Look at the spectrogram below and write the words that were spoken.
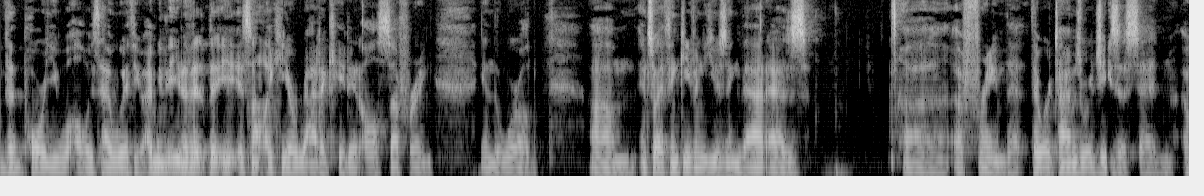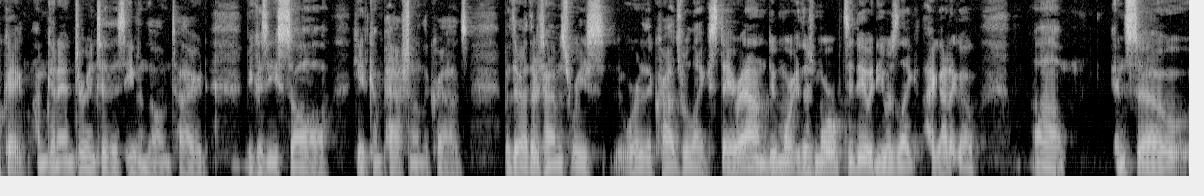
the poor you will always have with you. I mean, you know, the, the, it's not like he eradicated all suffering in the world. Um, and so I think even using that as uh, a frame that there were times where Jesus said, "Okay, I'm going to enter into this even though I'm tired," mm-hmm. because he saw he had compassion on the crowds. But there are other times where he's where the crowds were like, "Stay around, do more. There's more work to do," and he was like, "I got to go." Um, and so,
